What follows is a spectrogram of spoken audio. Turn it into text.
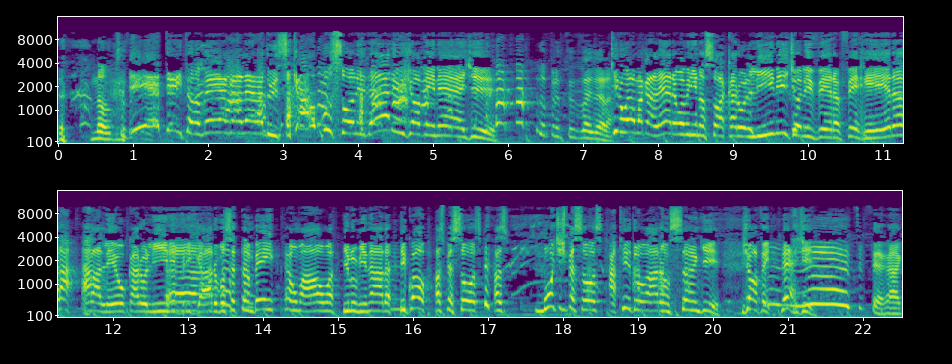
não, E tem também a galera do Scalpo Solidário, Jovem Nerd! não precisa exagerar. Que não é uma galera, é uma menina só, a Caroline de Oliveira Ferreira. Valeu, Caroline, obrigado. Você também é uma alma iluminada, igual as pessoas, as um monte de pessoas que doaram sangue. Jovem Nerd! Se ferrar.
